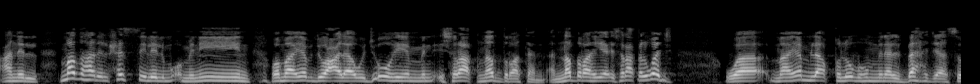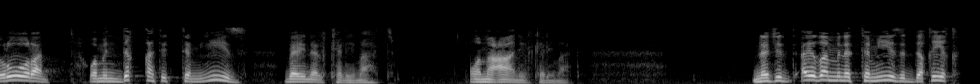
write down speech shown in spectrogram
عن المظهر الحسي للمؤمنين وما يبدو على وجوههم من إشراق نضرة النضرة هي إشراق الوجه وما يملأ قلوبهم من البهجة سرورا ومن دقة التمييز بين الكلمات ومعاني الكلمات. نجد أيضا من التمييز الدقيق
